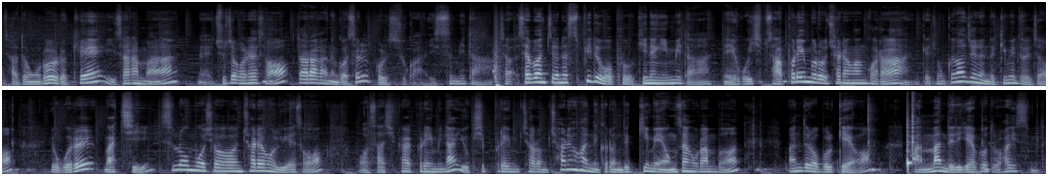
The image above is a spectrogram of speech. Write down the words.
자동으로 이렇게 이 사람만 네, 추적을 해서 따라가는 것을 볼 수가 있습니다. 자, 세 번째는 스피드 워프 기능입니다. 네, 요거 24프레임으로 촬영한 거라 이렇게 좀 끊어지는 느낌이 들죠. 요거를 마치 슬로우 모션 촬영을 위해서 뭐 48프레임이나 60프레임처럼 촬영하는 그런 느낌의 영상으로 한번 만들어 볼게요. 반만 느리게 해보도록 하겠습니다.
